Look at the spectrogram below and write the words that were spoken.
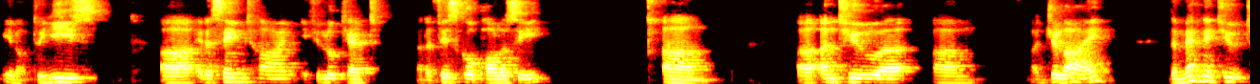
you know, to ease. Uh, at the same time, if you look at the fiscal policy, um, uh, until uh, um, July, the magnitude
